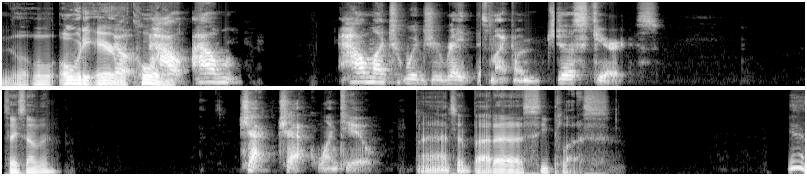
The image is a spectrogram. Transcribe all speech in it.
A little, little over the air No, recording. How how how much would you rate this mic? I'm just curious. Say something. Check check one two. That's about a C plus. Yeah,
